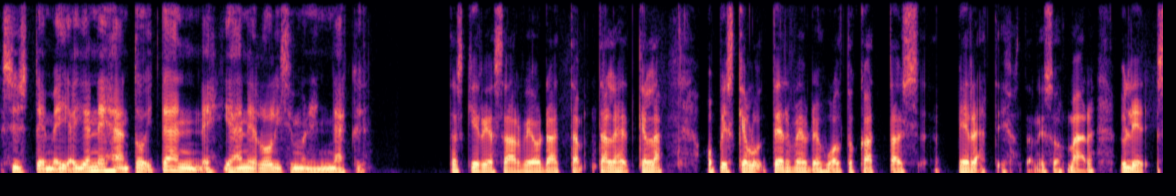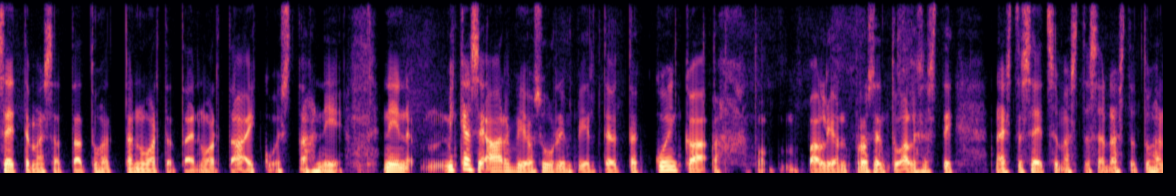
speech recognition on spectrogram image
systeemejä ja ne hän toi tänne ja hänellä oli semmoinen näky. Tässä kirjassa arvioidaan, että tällä hetkellä opiskeluterveydenhuolto kattaisi peräti, on iso määrä, yli 700 000 nuorta tai nuorta aikuista. Niin, niin mikä se arvio suurin piirtein, että kuinka paljon prosentuaalisesti näistä 700 000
